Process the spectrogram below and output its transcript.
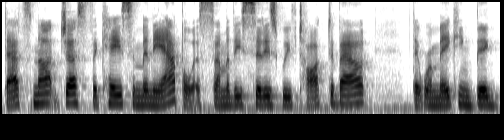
that's not just the case in Minneapolis. Some of these cities we've talked about that were making big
